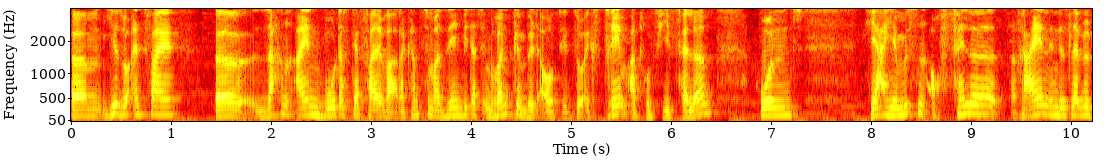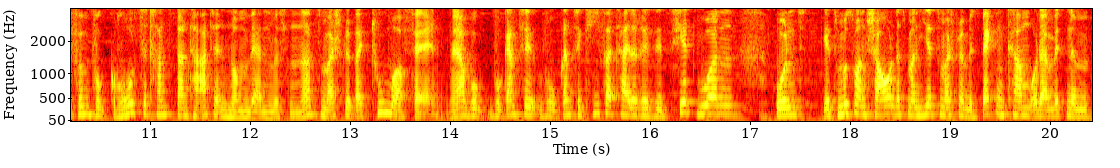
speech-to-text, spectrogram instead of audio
ähm, hier so ein, zwei äh, Sachen ein, wo das der Fall war. Da kannst du mal sehen, wie das im Röntgenbild aussieht, so Extrematrophie-Fälle. Und ja, hier müssen auch Fälle rein in das Level 5, wo große Transplantate entnommen werden müssen. Ne? Zum Beispiel bei Tumorfällen, ja, wo, wo, ganze, wo ganze Kieferteile resiziert wurden. Und jetzt muss man schauen, dass man hier zum Beispiel mit Beckenkamm oder mit einem,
